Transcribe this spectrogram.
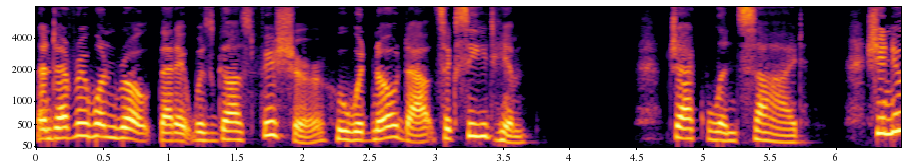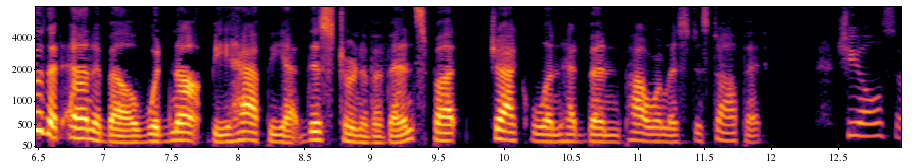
and everyone wrote that it was Gus Fisher who would no doubt succeed him. Jacqueline sighed. She knew that Annabel would not be happy at this turn of events, but Jacqueline had been powerless to stop it. She also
